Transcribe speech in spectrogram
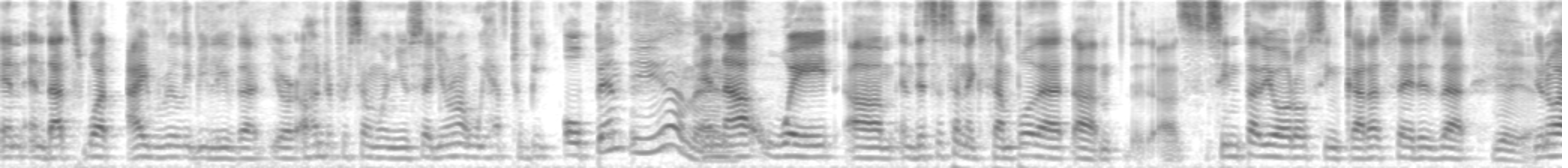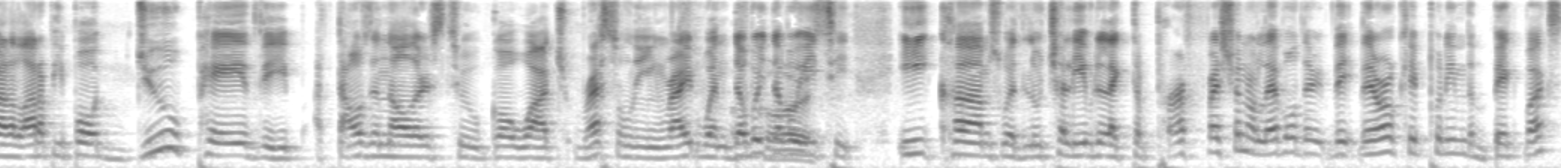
And and that's what I really believe that you're 100% when you said, you know what, we have to be open. Yeah, man. And not wait. Um, and this is an example that um, uh, Cinta de Oro, Sin Cara said is that, yeah, yeah. you know what, a lot of people do pay the $1,000 to go watch wrestling, right? When of WWE comes with Lucha Libre, like the professional level, they're, they, they're okay putting the big bucks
